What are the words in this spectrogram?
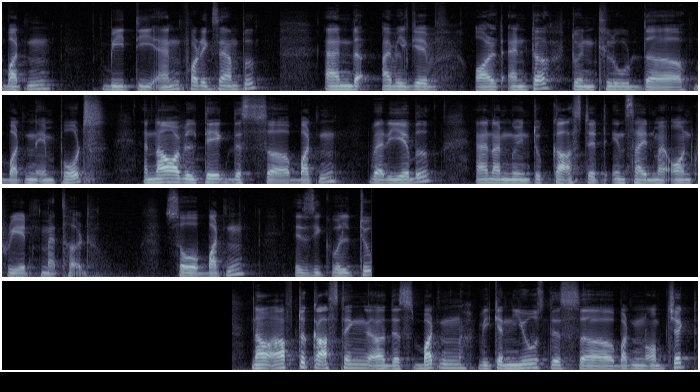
button btn for example. And I will give alt enter to include the button imports. And now I will take this uh, button variable and I'm going to cast it inside my on create method. So button is equal to now after casting uh, this button we can use this uh, button object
